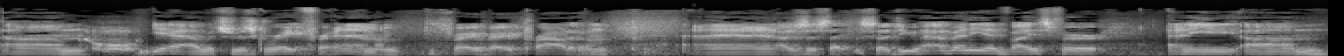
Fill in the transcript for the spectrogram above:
Um, Cool. yeah, which was great for him. I'm very, very proud of him. And I was just like, so do you have any advice for any um,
